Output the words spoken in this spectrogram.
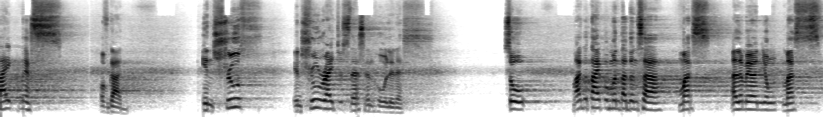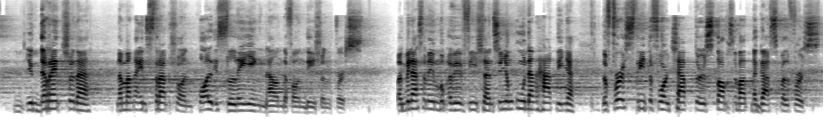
likeness of God. In truth, in true righteousness and holiness. So, bago tayo pumunta doon sa mas, alam mo yun, yung mas, yung diretsyo na ng mga instruction, Paul is laying down the foundation first. Pag binasa mo yung book of Ephesians, yun yung unang hati niya. The first three to four chapters talks about the gospel first.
